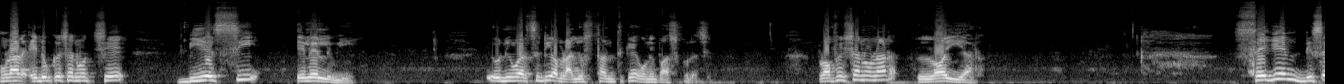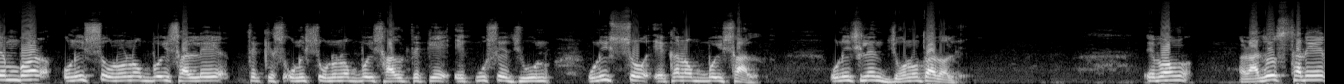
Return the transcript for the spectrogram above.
ওনার এডুকেশন হচ্ছে BSc LLB university of Rajasthan থেকে উনি পাস করেছেন। প্রফেশন ওনার লয়ার সেকেন্ড ডিসেম্বর উনিশশো উননব্বই সালে থেকে, উনিশশো উননব্বই সাল থেকে একুশে জুন উনিশশো একানব্বই সাল উনি ছিলেন জনতা দলে। এবং রাজস্থানের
